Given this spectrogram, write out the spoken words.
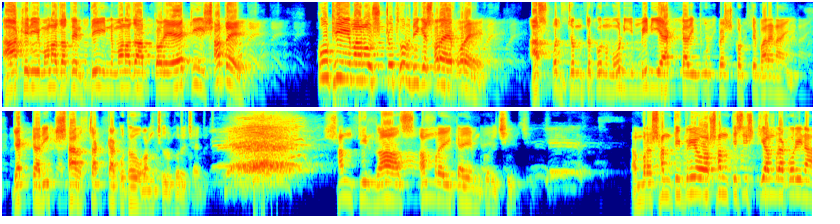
আখেরি মনাজাতের দিন মনাজাত করে একই সাথে কোটি মানুষ চতুর্দিকে সরায় পড়ে। আজ পর্যন্ত কোন মিডিয়া একটা রিপোর্ট পেশ করতে পারে নাই যে একটা রিক্সার চাক্কা কোথাও ভাঙচুর করেছেন শান্তির রাজ আমরাই কায়েম করেছি। আমরা শান্তিপ্রিয়, অশান্তি সৃষ্টি আমরা করি না।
